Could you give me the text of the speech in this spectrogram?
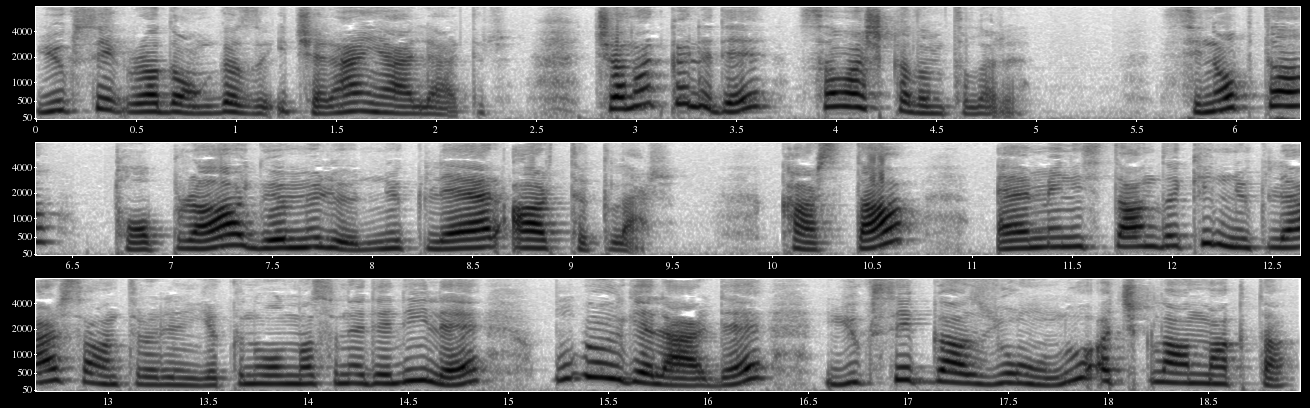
yüksek radon gazı içeren yerlerdir. Çanakkale'de savaş kalıntıları, Sinop'ta toprağa gömülü nükleer artıklar, Kars'ta Ermenistan'daki nükleer santralin yakın olması nedeniyle bu bölgelerde yüksek gaz yoğunluğu açıklanmakta.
